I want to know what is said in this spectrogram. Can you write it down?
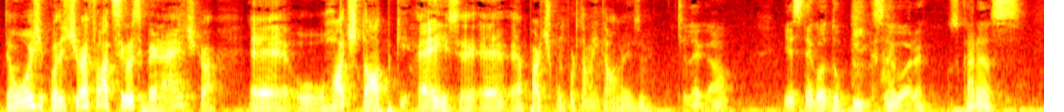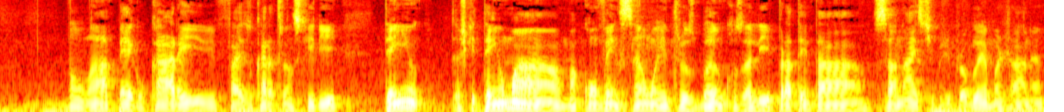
Então, hoje, quando a gente vai falar de segurança cibernética, é, o hot topic é esse, é, é a parte comportamental mesmo. Que legal. E esse negócio do Pix agora? Os caras vão lá, pega o cara e faz o cara transferir. Tem, acho que tem uma, uma convenção entre os bancos ali para tentar sanar esse tipo de problema já, né?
